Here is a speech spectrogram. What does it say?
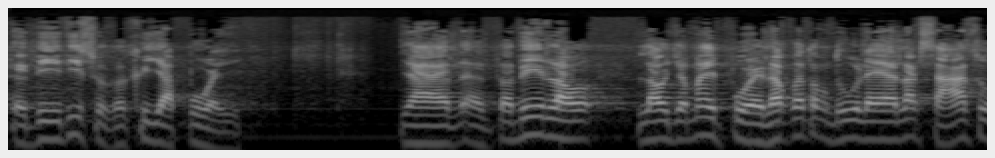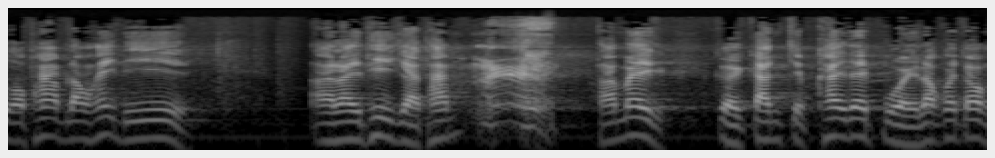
แต่ดีที่สุดก็คืออย่าป่วย อย่าตอนนี้เราเราจะไม่ป่วยเราก็ต้องดูแลรักษาสุขภาพเราให้ดี อะไรที่จะทำทำให้เกิดการเจ็บไข้ได้ป่วย เราก็ต้อง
